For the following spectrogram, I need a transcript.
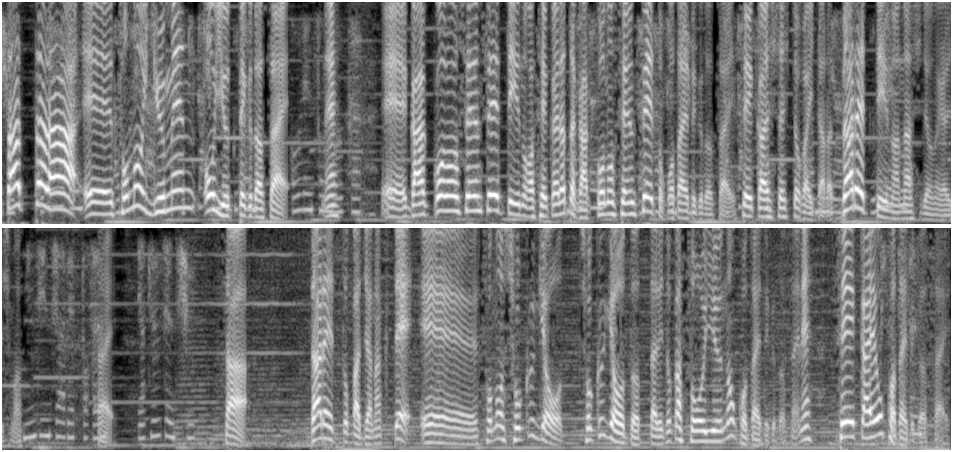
当たったら、えー、その夢を言ってください。ね。えー、学校の先生っていうのが正解だったら学校の先生と答えてください。正解した人がいたら、誰っていうのはなしでお願いします。はい。さあ、誰とかじゃなくて、えー、その職業、職業だったりとかそういうのを答えてくださいね。正解を答えてください。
